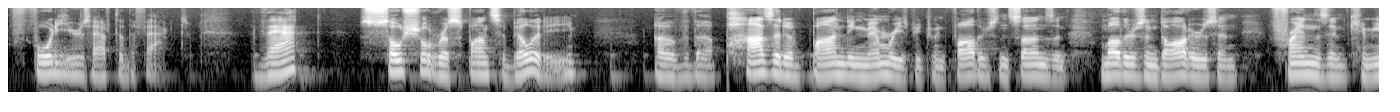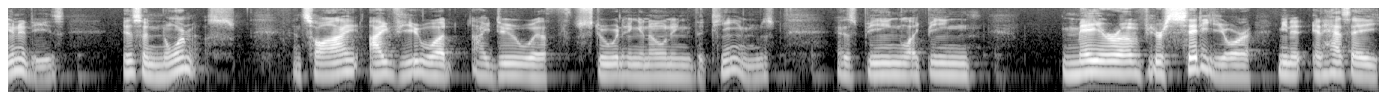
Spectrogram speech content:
40 years after the fact? That social responsibility of the positive bonding memories between fathers and sons and mothers and daughters and friends and communities is enormous. And so I, I view what I do with stewarding and owning the teams as being like being mayor of your city, or I mean, it, it has a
